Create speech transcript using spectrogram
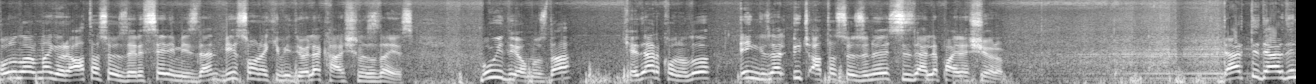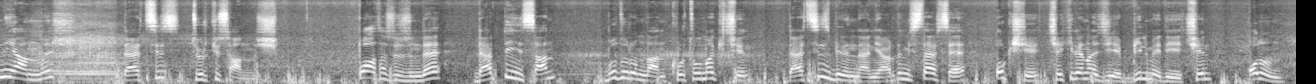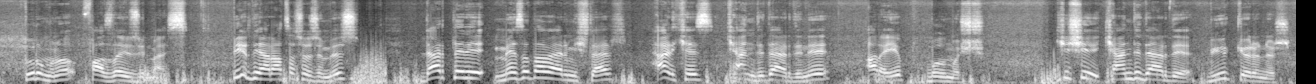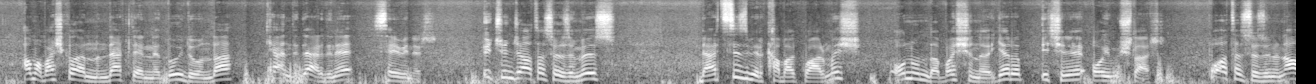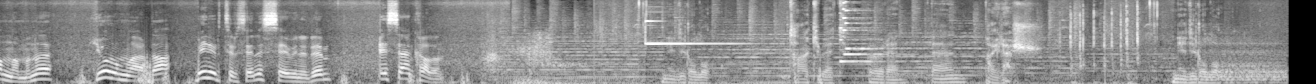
Konularına göre atasözleri serimizden bir sonraki video ile karşınızdayız. Bu videomuzda keder konulu en güzel 3 atasözünü sizlerle paylaşıyorum. Dertli derdini yanmış, dertsiz türkü sanmış. Bu atasözünde dertli insan bu durumdan kurtulmak için dertsiz birinden yardım isterse o kişi çekilen acıyı bilmediği için onun durumunu fazla üzülmez. Bir diğer atasözümüz dertleri mezada vermişler, herkes kendi derdini arayıp bulmuş. Kişi kendi derdi büyük görünür ama başkalarının dertlerini duyduğunda kendi derdine sevinir. Üçüncü atasözümüz dertsiz bir kabak varmış, onun da başını yarıp içini oymuşlar. Bu atasözünün anlamını yorumlarda belirtirseniz sevinirim. Esen kalın. Nedir oğlum? Takip et, öğren, beğen, paylaş. Nedir oğlum?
